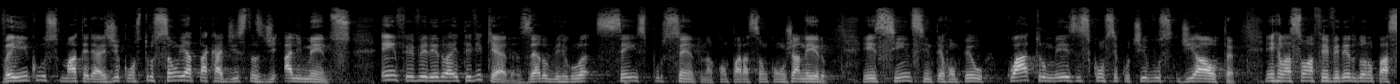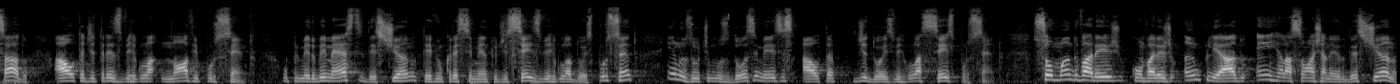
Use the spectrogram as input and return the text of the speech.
veículos, materiais de construção e atacadistas de alimentos. Em fevereiro, aí teve queda, 0,6% na comparação com janeiro. Esse índice interrompeu quatro meses consecutivos de alta. Em relação a fevereiro do ano passado, alta de 3,9%. O primeiro bimestre deste ano teve um crescimento de 6,2% e nos últimos 12 meses alta de 2,6%. Somando varejo com varejo ampliado em relação a janeiro deste ano,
